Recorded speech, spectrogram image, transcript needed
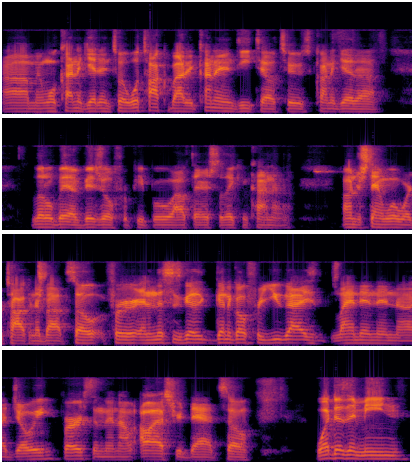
Um and we'll kind of get into it. We'll talk about it kind of in detail too, to kind of get a little bit of visual for people out there so they can kind of understand what we're talking about. So for and this is going to go for you guys, Landon and uh, Joey first, and then I'll, I'll ask your dad. So what does it mean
